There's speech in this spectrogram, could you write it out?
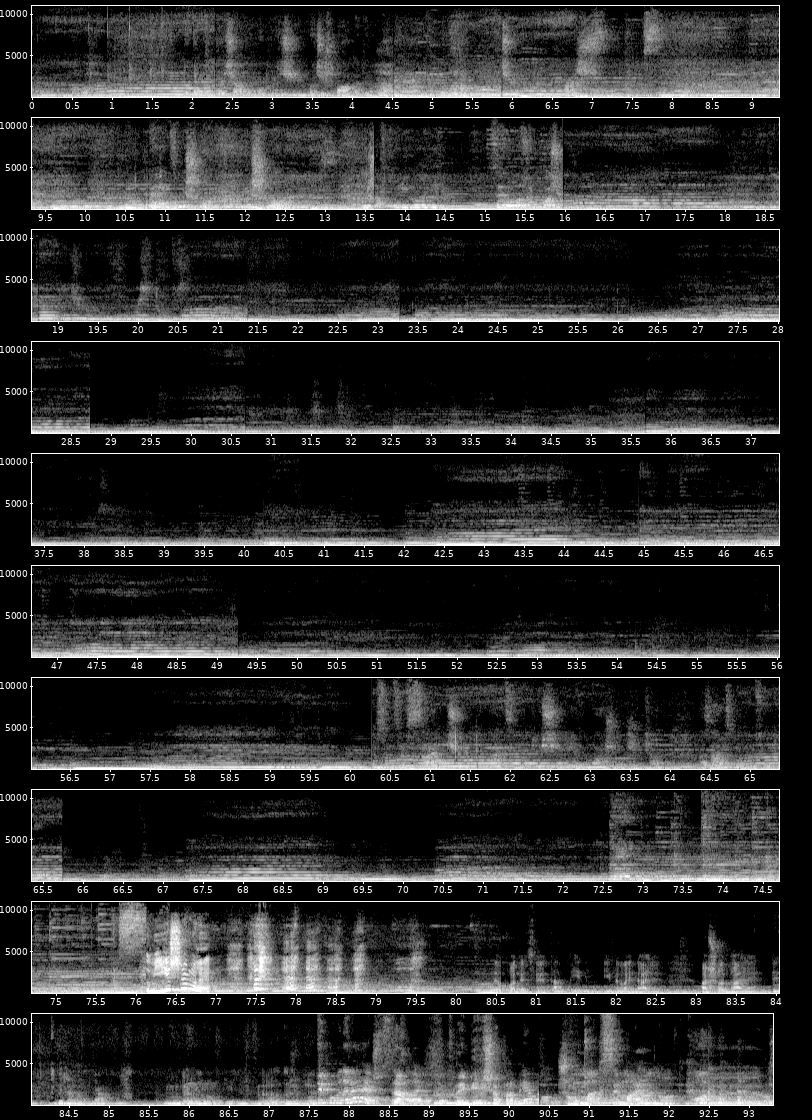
Допомагай кричати по плечі. Хочеш плакати. Хорошо. Пішло. Пішло. В твоїй голові. Це розум хоче. Вішами? Доходить цей етап і, і давай далі. А що далі? Дуже вам дякую. Да. Неймовірно. Це було дуже круто. Ти повидаляєш все Так. зайве потім? Найбільша проблема, що максимально е, роз-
